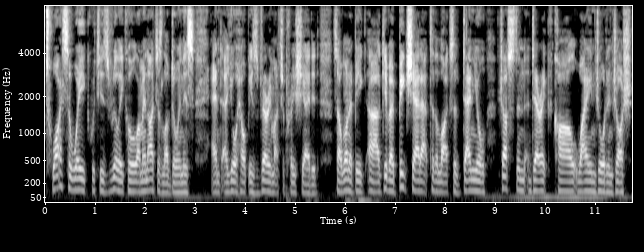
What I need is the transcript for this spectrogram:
twice a week, which is really cool. I mean, I just love doing this, and uh, your help is very much appreciated. So I want to big uh, give a big shout out to the likes of Daniel, Justin, Derek, Kyle, Wayne, Jordan, Josh,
